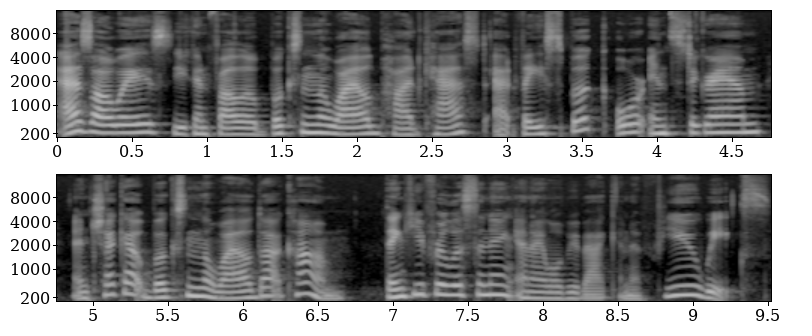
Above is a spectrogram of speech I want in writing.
As always, you can follow Books in the Wild podcast at Facebook or Instagram and check out booksinthewild.com. Thank you for listening, and I will be back in a few weeks.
